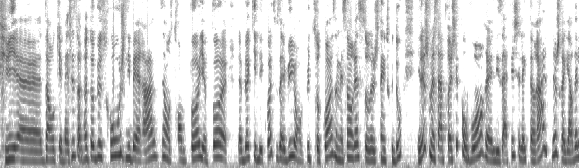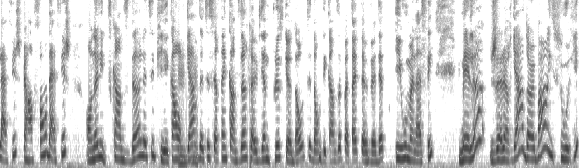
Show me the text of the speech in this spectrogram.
Puis euh, donc, ben c'est un autobus rouge libéral, tu sais, on se trompe pas. Il y a pas le bloc québécois, vous avez vu, ils ont un peu de turquoise, mais ça on reste sur Justin Trudeau. Et là, je me suis approchée pour voir euh, les affiches électorales. Puis là, je regardais l'affiche, puis en fond d'affiche, on a les petits candidats, là, tu sais. Puis quand on mhm. regarde, tu sais, certains candidats reviennent plus que d'autres, donc des candidats peut-être vedettes et ou menacés. Mais là, je le regarde d'un bord, il sourit.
